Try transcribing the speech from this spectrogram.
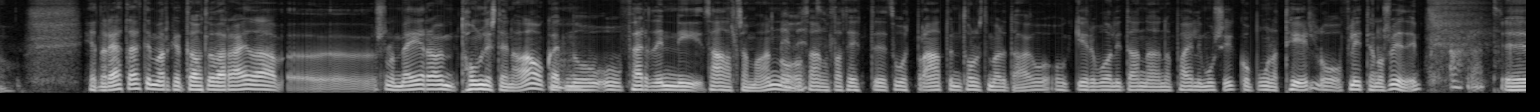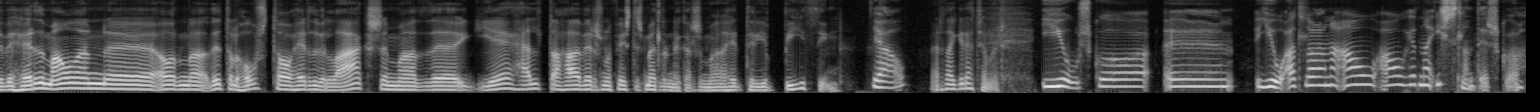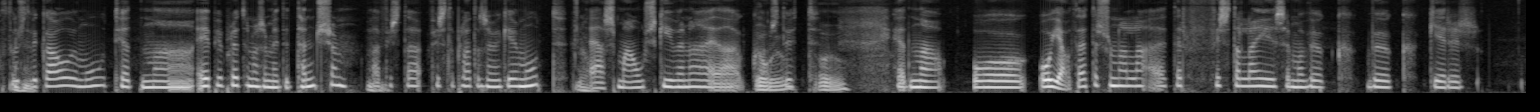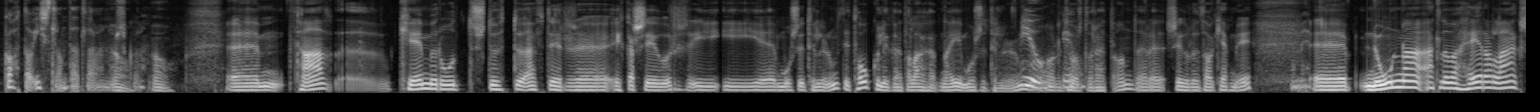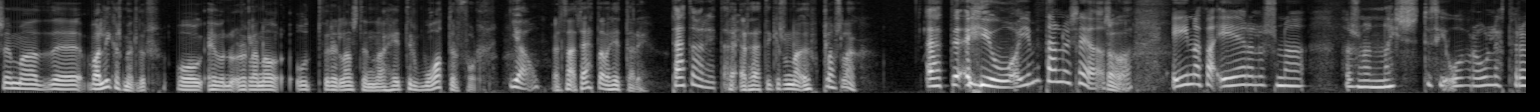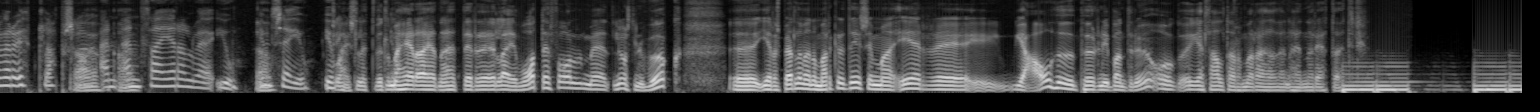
Hérna rétt eftir margir þá ætlum við að ræða uh, meira um tónlistina og hvernig mm. þú ferð inn í það allt saman Einmitt. og það er náttúrulega þitt, þú ert bara atvinnum tónlistumöru dag og, og gerir voða lítið annað en að pæli músík og búina til og flytja hann á sviði. Uh, við heyrðum áðan, uh, áðan að viðtali hóst, þá heyrðum við lag sem að uh, ég held að hafi verið svona fyrsti smellurinn ykkar sem að heitir Ég býð þín. Já. Er það ekki rétt hjá mér? Jú, sko... Um Jú, allavega á, á hérna, Íslandi sko. Þú veist, mm -hmm. við gáum út hérna EP-plötuna sem heitir Tension, mm -hmm. það er mhm. fyrsta, fyrsta platan sem við gefum út, já. eða smáskífuna eða konstutt. Hérna, og, og já, þetta er svona, þetta er fyrsta lægi sem að Vög, Vög gerir gott á Íslandi allavega sko. um, Það eh, kemur út stuttu eftir uh, ykkar sigur í, í eh, músutilurum, þið tóku líka þetta lag hérna í músutilurum árið 2013 þegar siguruð þá kemni uh, Núna ætlum við að heyra lag sem að var líka smellur og hefur röglega náð út fyrir landstæðina heitir Waterfall. Það, Þetta var hittari? Þetta var hittari. Er þetta ekki svona uppgláfslag? Þetta, jú, og ég myndi alveg segja það sko. Eina það er alveg svona það er svona næstu því ofrólegt fyrir að vera uppklapp sko. en, en það er alveg, jú, ég myndi segja jú, jú. Glæslegt, við ætlum að heyra hérna. Þetta er eh, lagi Waterfall með Ljónastínu Vögg. Uh, ég er að spjalla með hana Margreði sem er, uh, já, höfupörn í bandinu og ég ætla alltaf að ræða þennan hérna rétt að þetta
